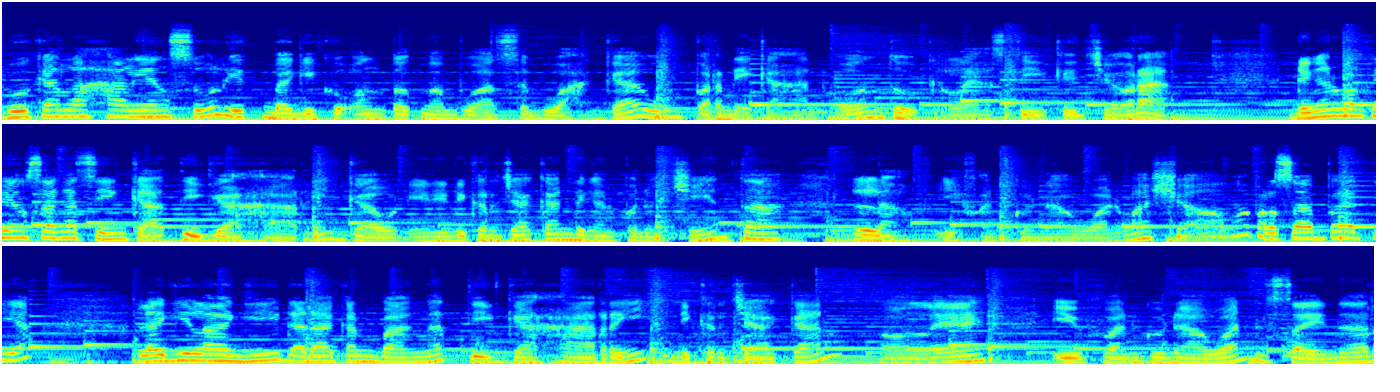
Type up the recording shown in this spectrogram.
Bukanlah hal yang sulit bagiku untuk membuat sebuah gaun pernikahan untuk Lesti Kejora. Dengan waktu yang sangat singkat, tiga hari gaun ini dikerjakan dengan penuh cinta. Love Ivan Gunawan, Masya Allah persahabat ya. Lagi-lagi dadakan banget tiga hari dikerjakan oleh Ivan Gunawan, desainer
